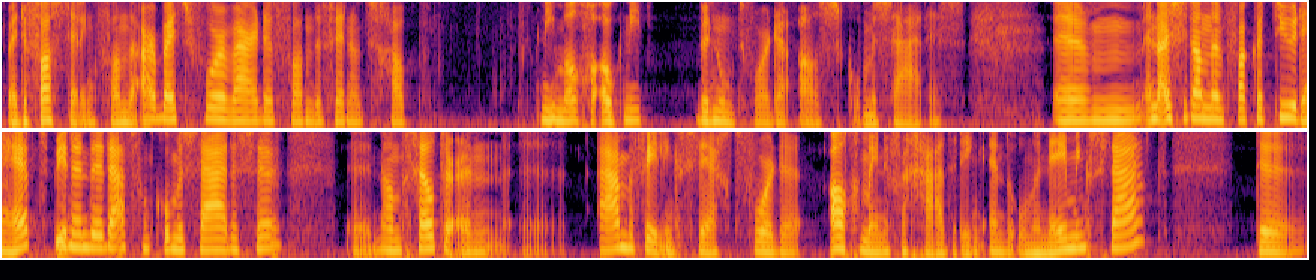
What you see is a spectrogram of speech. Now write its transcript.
bij de vaststelling van de arbeidsvoorwaarden van de vennootschap. Die mogen ook niet benoemd worden als commissaris. Um, en als je dan een vacature hebt binnen de Raad van Commissarissen, uh, dan geldt er een uh, aanbevelingsrecht voor de Algemene Vergadering en de Ondernemingsraad. De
